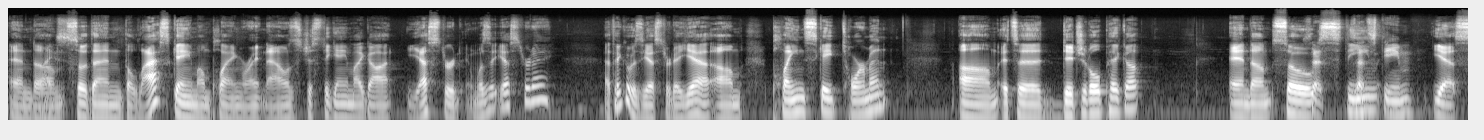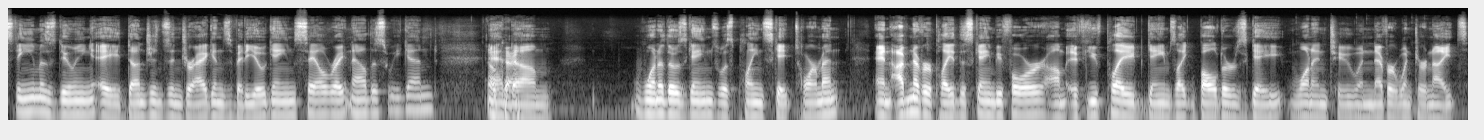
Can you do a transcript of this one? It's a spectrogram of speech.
And um, Nice. so then the last game I'm playing right now is just a game I got yesterday. Was it yesterday? I think it was yesterday. Yeah. Um, Planescape Torment. Um, it's a digital pickup, and um, so that- Steam. Steam. Yeah, Steam is doing a Dungeons and Dragons video game sale right now this weekend, and Okay. um, one of those games was Planescape Torment. And I've never played this game before. Um, if you've played games like Baldur's Gate one and two and Neverwinter Nights,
